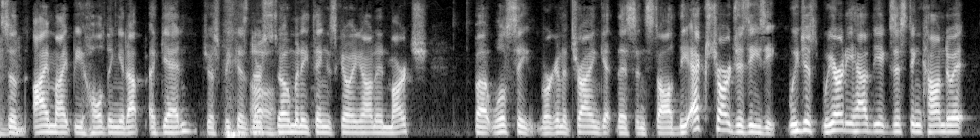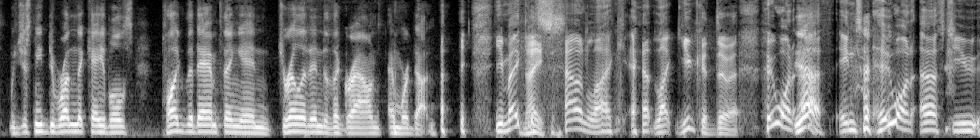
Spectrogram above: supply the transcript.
So Mhm. I might be holding it up again just because there's Oh. so many things going on in March. But we'll see. We're going to try and get this installed. The X charge is easy. We just we already have the existing conduit. We just need to run the cables, plug the damn thing in, drill it into the ground, and we're done. You make Nice. it sound like like you could do it. Who on Yeah. earth? In, who on earth do you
